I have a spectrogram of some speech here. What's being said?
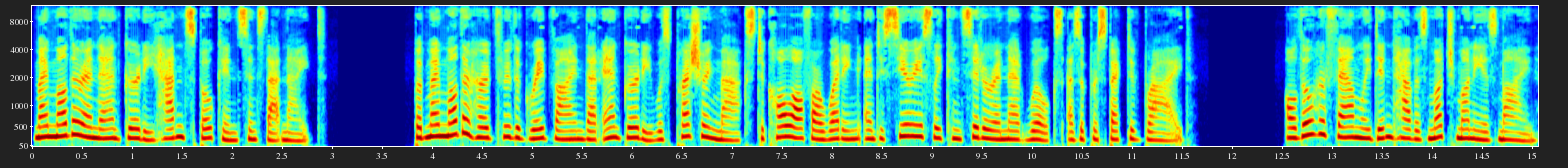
My mother and Aunt Gertie hadn't spoken since that night. But my mother heard through the grapevine that Aunt Gertie was pressuring Max to call off our wedding and to seriously consider Annette Wilkes as a prospective bride. Although her family didn't have as much money as mine,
